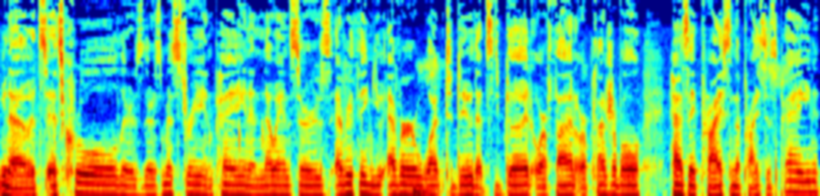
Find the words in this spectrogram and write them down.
you know, it's, it's cruel. There's, there's mystery and pain and no answers. Everything you ever want to do that's good or fun or pleasurable has a price and the price is pain. And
